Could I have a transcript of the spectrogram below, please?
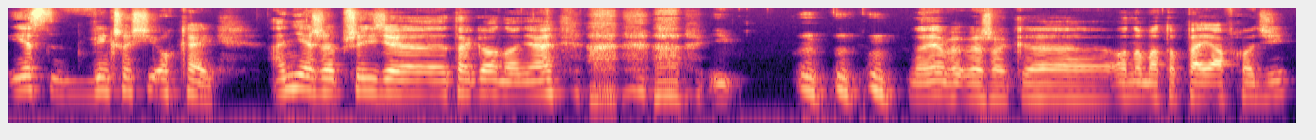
jest w większości ok, a nie, że przyjdzie tego, no nie, i mm, mm, mm. no nie, wiesz, jak e, onomatopeja wchodzi,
